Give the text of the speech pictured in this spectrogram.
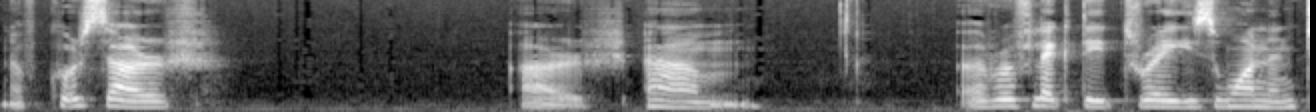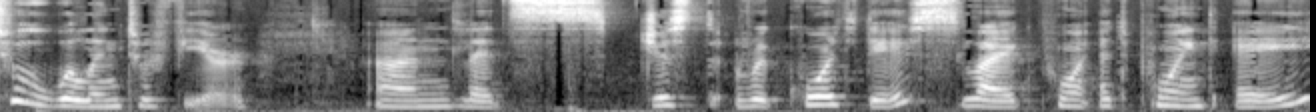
And of course, our our um, uh, reflected rays 1 and 2 will interfere. And let's just record this like point at point A.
